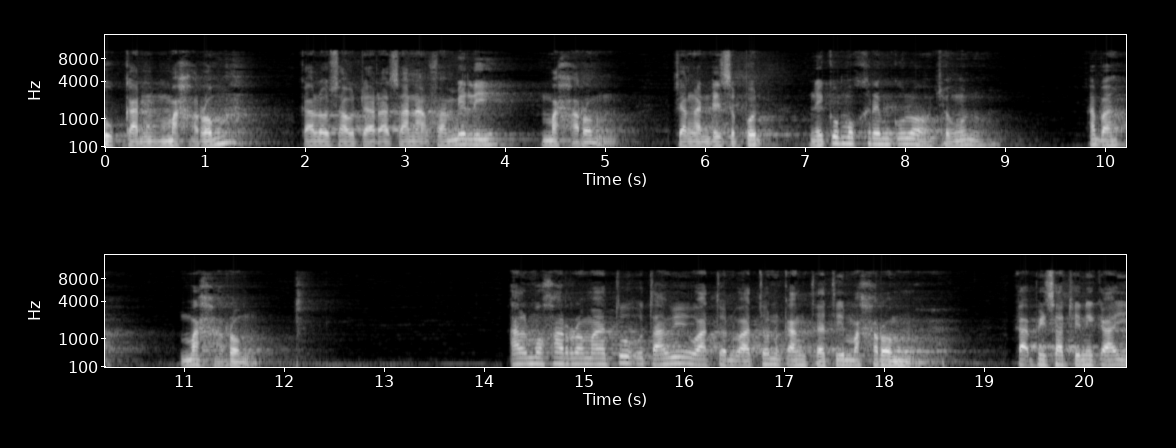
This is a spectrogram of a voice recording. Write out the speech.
bukan mahram kalau saudara sanak family mahram. Jangan disebut niku mukhrim kula, jangan. Apa? Mahram. Al muharramatu utawi wadon-wadon kang dadi mahram. Gak bisa dinikahi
